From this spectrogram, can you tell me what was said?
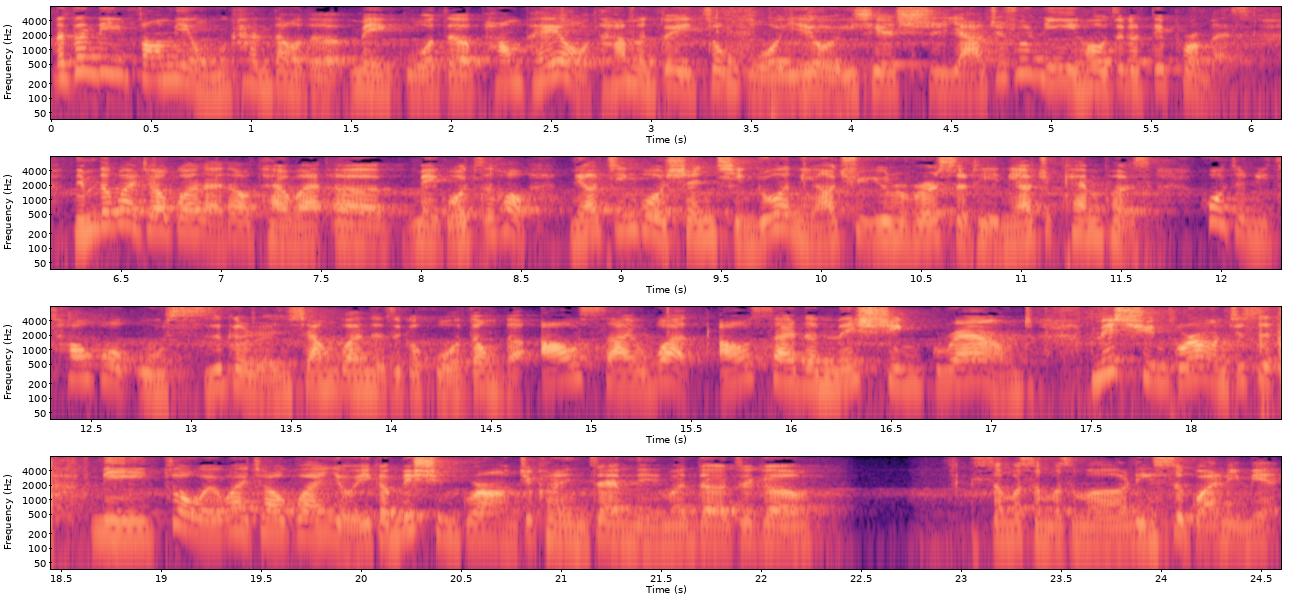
那但另一方面，我们看到的美国的 Pompeo 他们对中国也有一些施压，就说你以后这个 diplomats，你们的外交官来到台湾呃美国之后，你要经过申请，如果你要去 university，你要去 campus，或者你超过五十个人相关的这个活动的 outside what outside the mission ground mission ground 就是你作为外交官有一个 mission ground，就可能你在你们的这个。什么什么什么领事馆里面，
